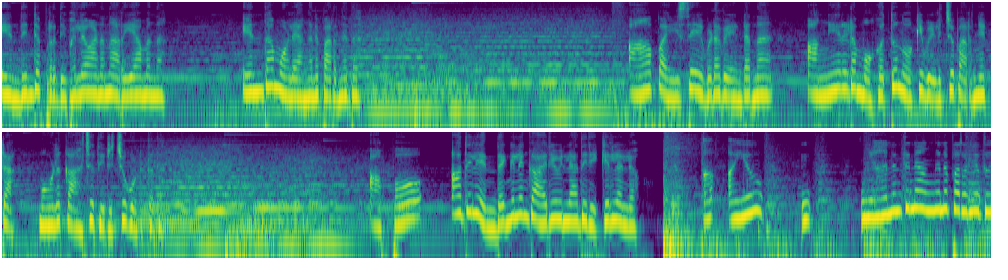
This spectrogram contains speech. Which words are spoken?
എന്തിന്റെ പ്രതിഫലമാണെന്ന് അറിയാമെന്ന്. എന്താ മോളെ അങ്ങനെ പറഞ്ഞത്? ആ പൈസ ഇവിടെ വേണ്ടെന്ന് അങ്ങേരുടെ മുഖത്തു നോക്കി വിളിച്ചു പറഞ്ഞിട്ടാ മോൾ കാശ് തിരിച്ചു കൊടുത്തത്. അപ്പോ അതിൽ എന്തെങ്കിലും കാര്യമില്ലാതിരിക്കില്ലല്ലോ? അയ്യോ ഞാനെന്തിനാ അങ്ങനെ പറഞ്ഞത്?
